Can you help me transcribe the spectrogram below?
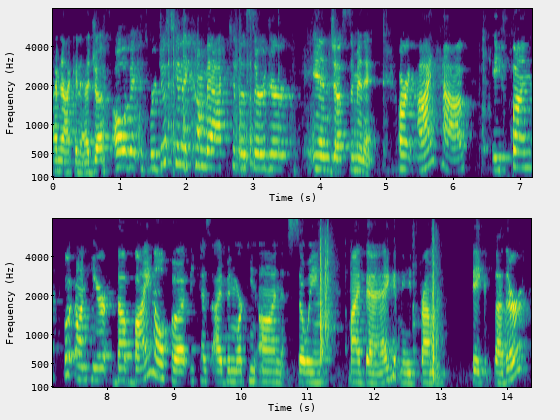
I'm not going to adjust all of it because we're just going to come back to the serger in just a minute. All right, I have a fun foot on here, the vinyl foot, because I've been working on sewing my bag made from fake leather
